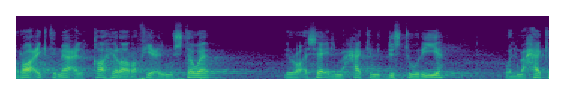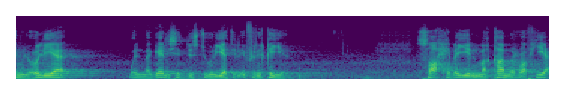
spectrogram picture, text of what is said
راعي اجتماع القاهرة رفيع المستوى لرؤساء المحاكم الدستورية والمحاكم العليا والمجالس الدستورية الإفريقية. صاحبي المقام الرفيع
